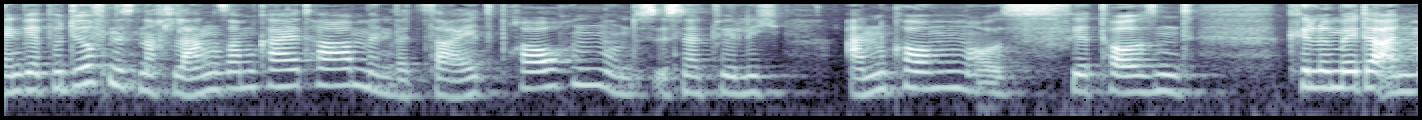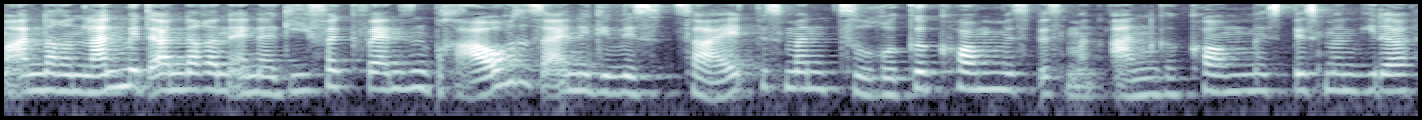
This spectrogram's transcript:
wenn wir Bedürfnis nach Langsamkeit haben, wenn wir Zeit brauchen, und es ist natürlich Ankommen aus 4000 Kilometer einem anderen Land mit anderen Energiefrequenzen, braucht es eine gewisse Zeit, bis man zurückgekommen ist, bis man angekommen ist, bis man wieder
